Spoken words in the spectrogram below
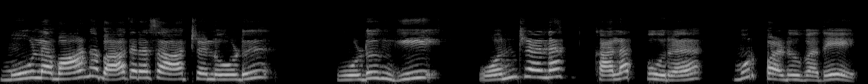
மூலமான பாதரச ஆற்றலோடு ஒடுங்கி ஒன்றென கலப்புற முற்படுவதே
